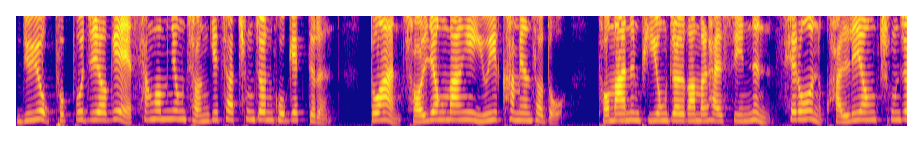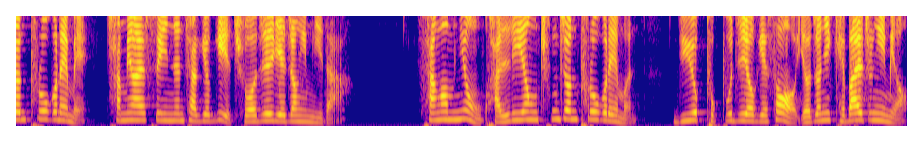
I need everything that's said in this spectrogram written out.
뉴욕 북부 지역의 상업용 전기차 충전 고객들은 또한 전력망이 유익하면서도 더 많은 비용 절감을 할 수 있는 새로운 관리형 충전 프로그램에 참여할 수 있는 자격이 주어질 예정입니다. 상업용 관리형 충전 프로그램은 뉴욕 북부 지역에서 여전히 개발 중이며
